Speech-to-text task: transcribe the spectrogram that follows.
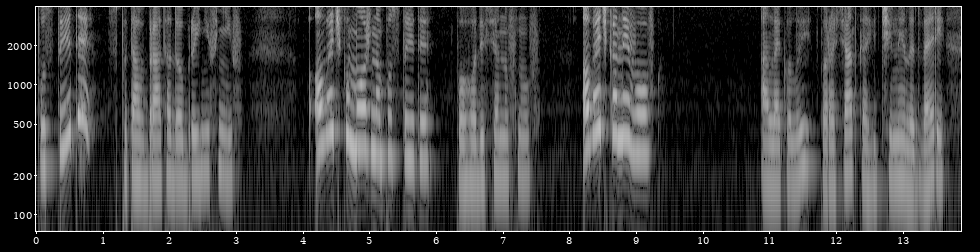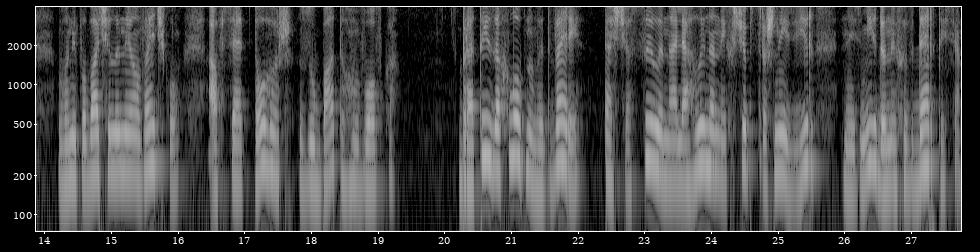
Пустити? спитав брата добрий Ніф-Ніф. Овечку можна пустити, погодився Нуфнуф. Овечка не вовк. Але коли поросятка відчинили двері, вони побачили не овечку, а все того ж зубатого вовка. Брати захлопнули двері та щосили налягли на них, щоб страшний звір не зміг до них вдертися.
